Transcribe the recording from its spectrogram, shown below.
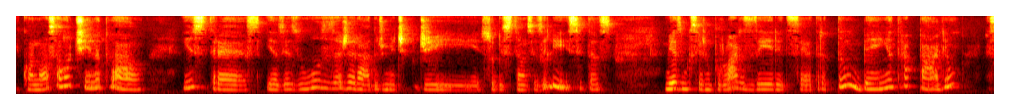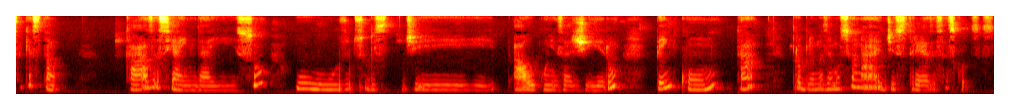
e com a nossa rotina atual, estresse e às vezes o uso exagerado de, de substâncias ilícitas, mesmo que sejam por lazer, etc., também atrapalham essa questão. Casa-se ainda isso o uso de, de álcool em exagero, bem como tá, problemas emocionais, de estresse, essas coisas.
